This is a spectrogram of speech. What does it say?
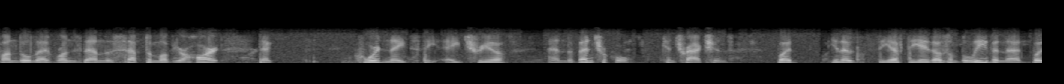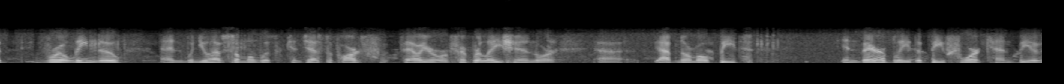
bundle that runs down the septum of your heart that coordinates the atria and the ventricle contractions. But you know the FDA doesn't believe in that, but Royal Lee knew. And when you have someone with congestive heart f- failure or fibrillation or uh, abnormal beats, invariably the B4 can be a,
